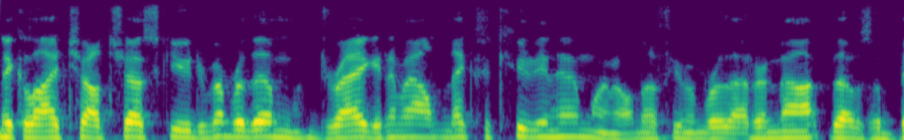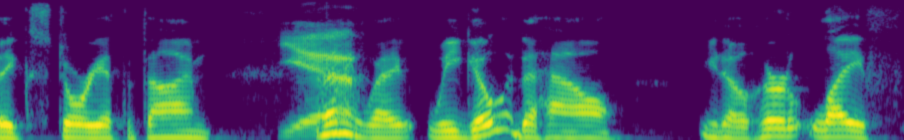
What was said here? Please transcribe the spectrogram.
Nicolae Ceausescu, do you remember them dragging him out and executing him? I don't know if you remember that or not. That was a big story at the time. Yeah. Anyway, we go into how, you know, her life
